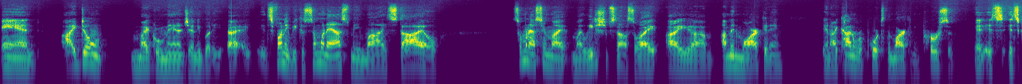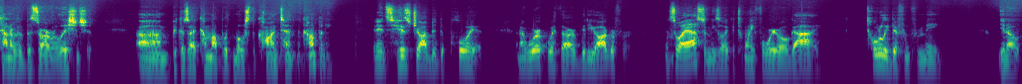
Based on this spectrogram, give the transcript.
And I don't micromanage anybody. I, it's funny because someone asked me my style. Someone asked me my, my leadership style. So I, I, um, I'm in marketing and I kind of report to the marketing person. It's, it's kind of a bizarre relationship um, because I come up with most of the content in the company. And it's his job to deploy it and I work with our videographer. And so I asked him, he's like a 24 year old guy, totally different from me, you know,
